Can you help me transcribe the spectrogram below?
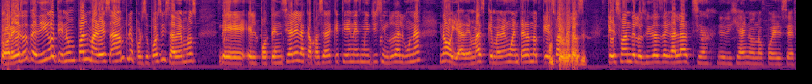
Por eso te digo, tiene un palmarés amplio, por supuesto, y sabemos de el potencial y la capacidad que tiene Smidgy sin duda alguna. No, y además que me vengo enterando que es Muchas fan de los gracias. Que es fan de los videos de Galaxia. Yo dije, ay, no, no puede ser.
